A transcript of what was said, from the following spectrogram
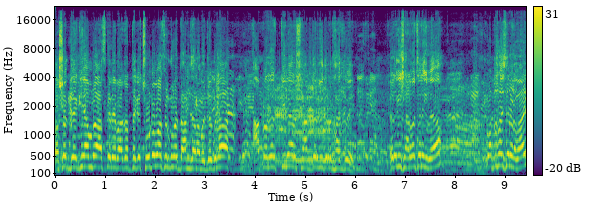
দর্শক, দেখি আমরা আজকের এই বাজার থেকে ছোট বাছুরগুলোর দাম জানাব, যেগুলো আপনাদের কিনার সাধ্যের ভিতরে থাকবে। এটা কি সার বাচ্চা নাকি ভাইয়া? কত চাইছেন এটা ভাই?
